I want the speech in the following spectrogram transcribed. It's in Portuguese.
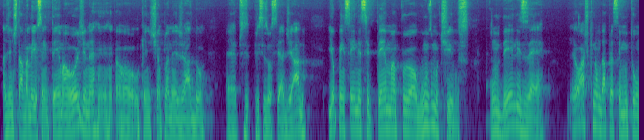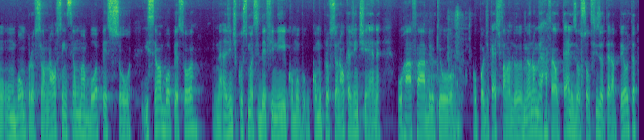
a gente estava meio sem tema hoje, né? O, o que a gente tinha planejado é, precisou ser adiado. E eu pensei nesse tema por alguns motivos. Um deles é, eu acho que não dá para ser muito um bom profissional sem ser uma boa pessoa. E ser uma boa pessoa né? A gente costuma se definir como, como profissional que a gente é, né? O Rafa abre aqui o, o podcast falando: meu nome é Rafael Teles, eu sou fisioterapeuta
